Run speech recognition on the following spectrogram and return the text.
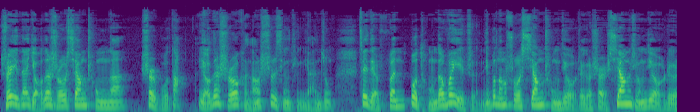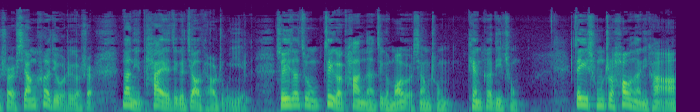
所以呢，有的时候相冲呢事儿不大，有的时候可能事情挺严重，这得分不同的位置。你不能说相冲就有这个事儿，相刑就有这个事儿，相克就有这个事儿，那你太这个教条主义了。所以说从这个看呢，这个卯酉相冲，天克地冲，这一冲之后呢，你看啊，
